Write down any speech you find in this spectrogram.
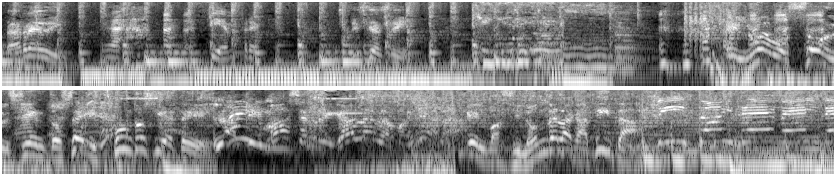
¿Estás ready? Siempre. Dice así. El nuevo Sol 106.7. La que más se regala en la mañana. El vacilón de la gatita. Sí, soy rebelde.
